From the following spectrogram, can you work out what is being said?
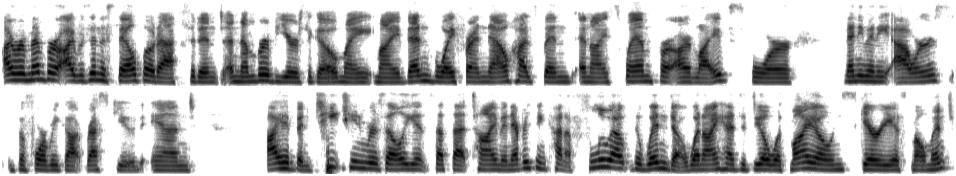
I remember I was in a sailboat accident a number of years ago. My my then boyfriend, now husband, and I swam for our lives for many, many hours before we got rescued. And I had been teaching resilience at that time, and everything kind of flew out the window when I had to deal with my own scariest moment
